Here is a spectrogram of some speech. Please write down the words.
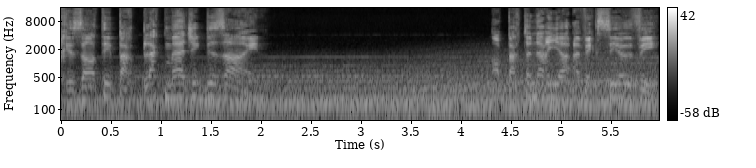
présenté par Blackmagic Design. En partenariat avec CEV.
